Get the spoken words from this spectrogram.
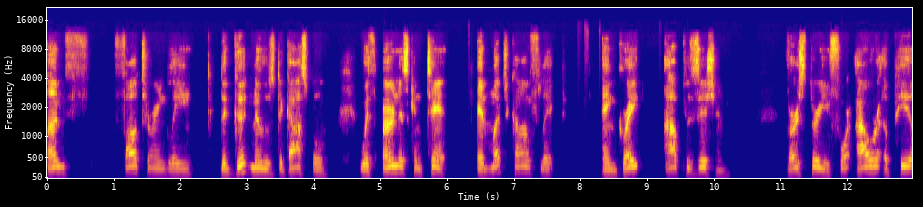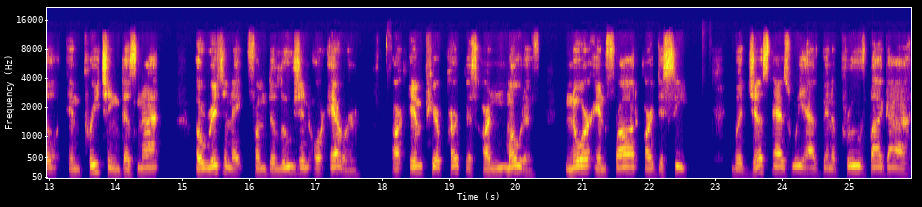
unfalteringly the good news, the gospel, with earnest content and much conflict and great opposition. Verse 3 For our appeal in preaching does not originate from delusion or error, or impure purpose or motive, nor in fraud or deceit. But just as we have been approved by God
